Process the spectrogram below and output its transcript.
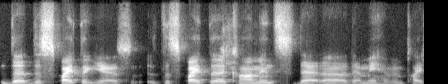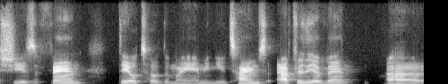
the despite the yes, despite the comments that uh, that may have implied she is a fan, Dale told the Miami New Times after the event. Uh,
